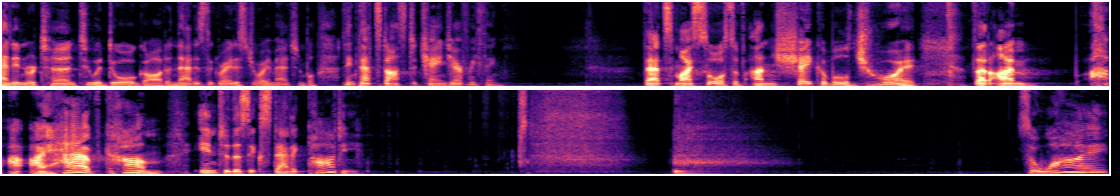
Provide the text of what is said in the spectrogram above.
and in return to adore God. And that is the greatest joy imaginable. I think that starts to change everything. That's my source of unshakable joy that I'm I have come into this ecstatic party. So, why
